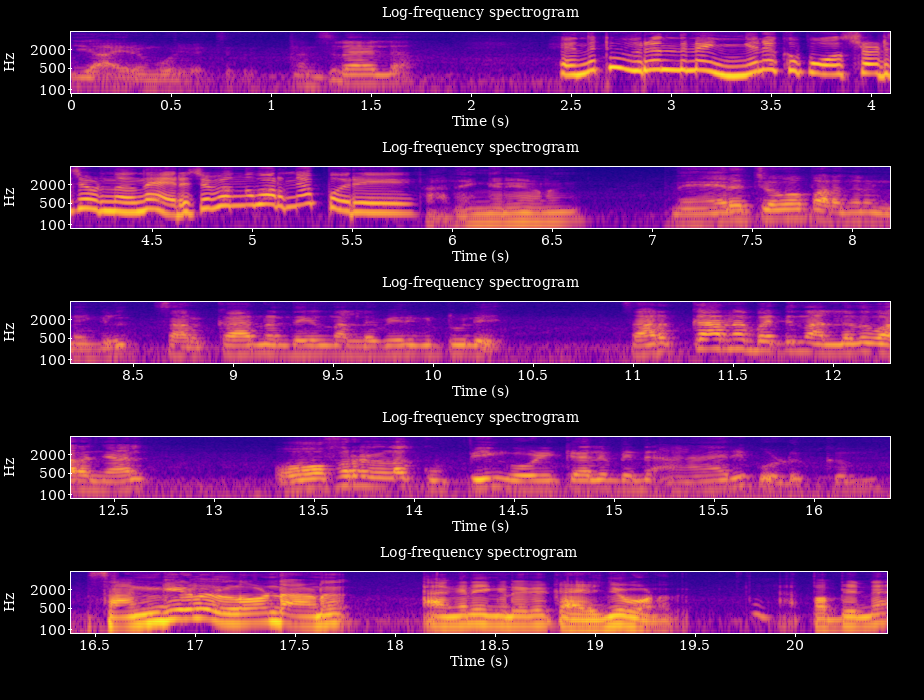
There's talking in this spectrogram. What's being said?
ഈ ആയിരം കോടി വെച്ചത്. മനസ്സിലായല്ല? എന്നിട്ട് ഇവരെന്തിനാ ഇങ്ങനെയൊക്കെ പോസ്റ്റർ അടിച്ചു വിടുന്നത്? നേരെ പറഞ്ഞാ പോരേ. അതെങ്ങനെയാണ്? നേരെ ചൊവ്വ പറഞ്ഞിട്ടുണ്ടെങ്കിൽ സർക്കാരിന് എന്തെങ്കിലും നല്ല പേര് കിട്ടൂലേ? സർക്കാരിനെ പറ്റി നല്ലത് പറഞ്ഞാൽ ഓഫറുള്ള കുപ്പിയും കോഴിക്കാലും പിന്നെ ആര് കൊടുക്കും? സംഖ്യകൾ ഉള്ളതുകൊണ്ടാണ് അങ്ങനെ ഇങ്ങനെയൊക്കെ കഴിഞ്ഞു പോണത്. അപ്പൊ പിന്നെ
